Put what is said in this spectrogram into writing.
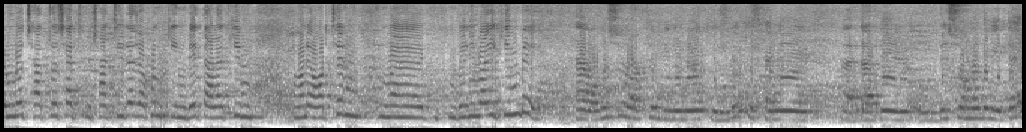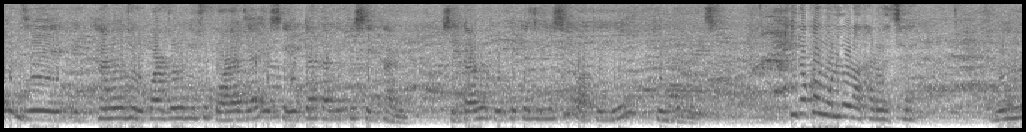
অন্য ছাত্রছাত্রী ছাত্রীরা যখন কিনবে তারা কি মানে অর্থের বিনিময়ে কিনবে? হ্যাঁ অবশ্যই অর্থের বিনিময়ে কিনবে। এখানে তাদের উদ্দেশ্য আমাদের এটাই যে এখানে যে উপার্জন কিছু করা যায় সেইটা তাদেরকে শেখানো। সে কারণে প্রত্যেকটা জিনিসই অর্থ দিয়ে কিনতে হচ্ছে। কীরকম মূল্য রাখা রয়েছে? মূল্য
